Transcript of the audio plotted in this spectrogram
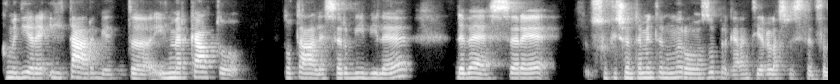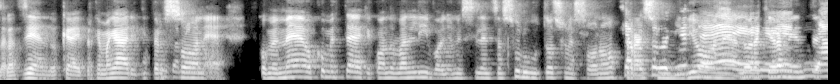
come dire, il target, il mercato totale servibile deve essere sufficientemente numeroso per garantire la sussistenza dell'azienda, okay, perché magari di persone come me o come te che quando van lì vogliono il silenzio assoluto, ce ne sono Siamo 3 su un milione. Allora chiaramente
